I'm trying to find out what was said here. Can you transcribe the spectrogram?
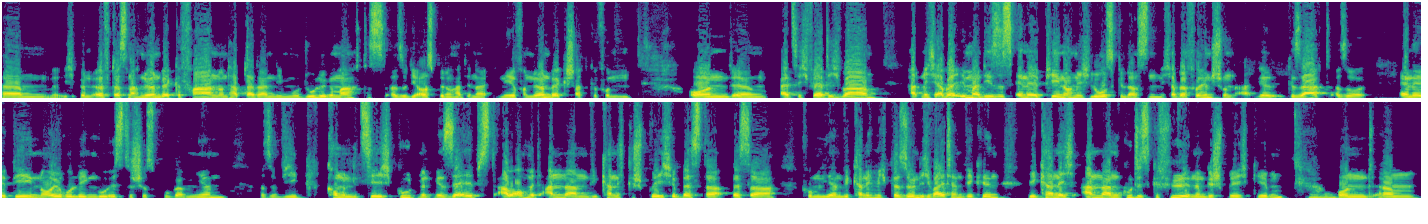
Ähm, ich bin öfters nach Nürnberg gefahren und habe da dann die Module gemacht. Das, also die Ausbildung hat in der Nähe von Nürnberg stattgefunden. Und ähm, als ich fertig war, hat mich aber immer dieses NLP noch nicht losgelassen. Ich habe ja vorhin schon gesagt, also NLP, neurolinguistisches Programmieren. Also wie kommuniziere ich gut mit mir selbst, aber auch mit anderen? Wie kann ich Gespräche besser, besser formulieren? Wie kann ich mich persönlich weiterentwickeln? Wie kann ich anderen ein gutes Gefühl in einem Gespräch geben? Mhm. Und ähm,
